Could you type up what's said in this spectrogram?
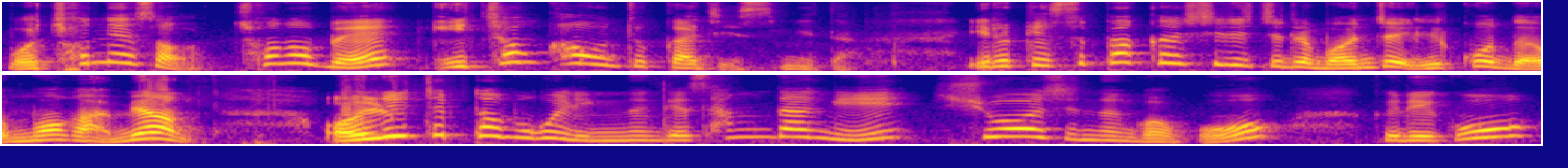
뭐 1000에서 1500, 2000 카운트까지 있습니다. 이렇게 스파클 시리즈를 먼저 읽고 넘어가면 얼리 챕터북을 읽는 게 상당히 쉬워지는 거고 그리고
